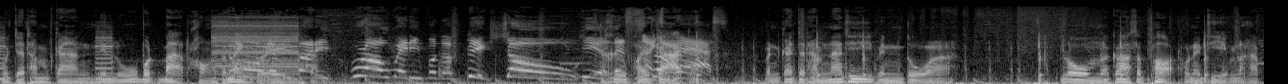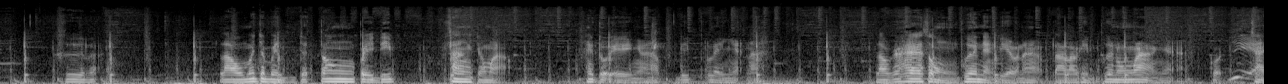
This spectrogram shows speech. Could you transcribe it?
ควรจะทำการเรียนรู้บทบาทของตำแหน่งตัวเองนะครับ waiting for the big show. Yeah, ก็คือ let's พอย take การ์ a ด pass. มันก็จะทำหน้าที่เป็นตัวโลมแล้วก็ซัพพอร์ตคนในทีมนะครับ คือเราไม่จำเป็นจะต้องไปดิฟสร้างจังหวะให้ตัวเองนะครับ ดิฟอะไรเงี้ยนะ เราก็แค่ส่งเพื่อนอย่างเดียวนะครับแต่เราเห็นเพื่อนว่างๆเงี้ยกดใช้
